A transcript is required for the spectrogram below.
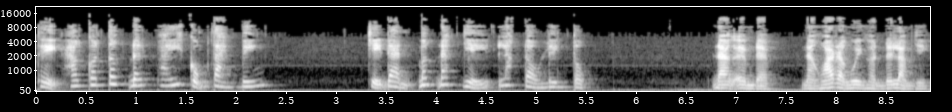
thì hắn có tức đến mấy cũng tan biến. Chỉ đành bất đắc dĩ lắc đầu liên tục. Đang êm đẹp nàng hóa ra nguyên hình để làm gì?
